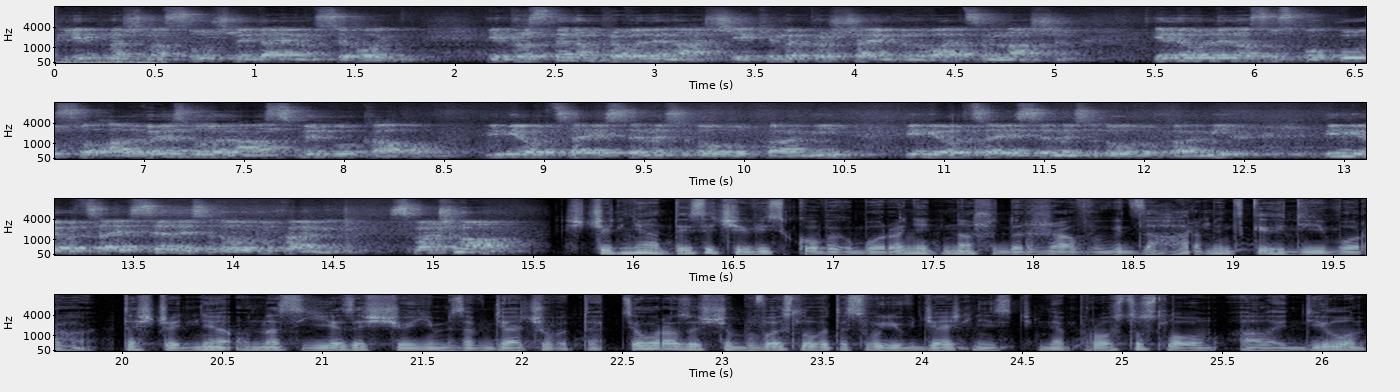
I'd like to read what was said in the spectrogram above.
Хліб наш насущний дай нам сьогодні. І прости нам провини наші, які ми прощаємо винуватцям нашим. І не веди нас у спокусу, але визволи нас від лукавого. В ім'я Отця і Сина Святого Духа Амінь. В ім'я Отця і Сина і Святого Духа Амінь. В ім'я Отця і Сина Святого Духа Амінь. Смачного! Щодня тисячі військових боронять нашу державу від загарбницьких дій ворога. Та щодня у нас є за що їм завдячувати. Цього разу, щоб висловити свою вдячність не просто словом, але ділом,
